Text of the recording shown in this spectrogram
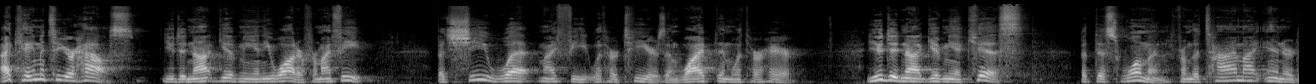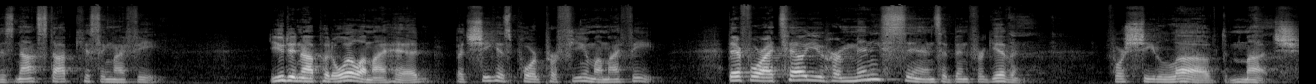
I came into your house. You did not give me any water for my feet, but she wet my feet with her tears and wiped them with her hair. You did not give me a kiss, but this woman, from the time I entered, has not stopped kissing my feet. You did not put oil on my head, but she has poured perfume on my feet. Therefore, I tell you, her many sins have been forgiven for she loved much.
